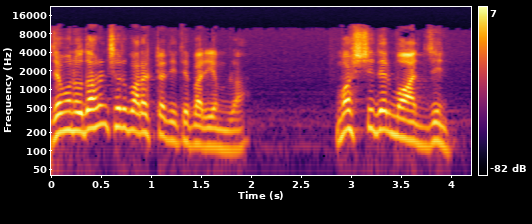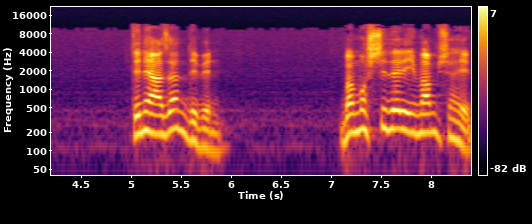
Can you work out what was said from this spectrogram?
যেমন উদাহরণস্বরূপ আরেকটা দিতে পারি আমরা। মসজিদের মোয়াজ্জিন, তিনি আজান দেবেন। বা মসজিদের ইমাম সাহেব,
